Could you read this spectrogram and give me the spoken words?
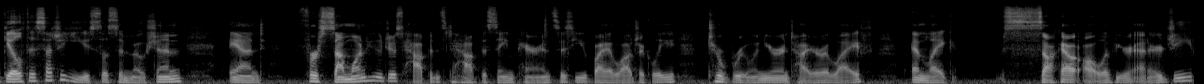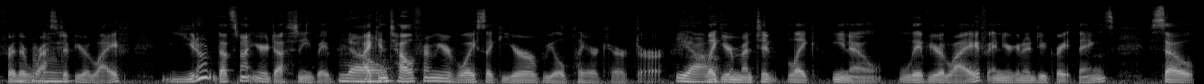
guilt is such a useless emotion. And for someone who just happens to have the same parents as you biologically to ruin your entire life and like suck out all of your energy for the rest Mhm. of your life, you don't, that's not your destiny, babe. No. I can tell from your voice, like, you're a real player character. Yeah. Like, you're meant to, like, you know, live your life and you're to do great things. So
